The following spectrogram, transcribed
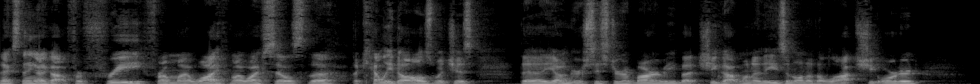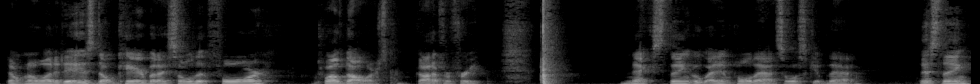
Next thing I got for free from my wife. My wife sells the, the Kelly dolls, which is the younger sister of Barbie, but she got one of these in one of the lots she ordered. Don't know what it is, don't care, but I sold it for $12. Got it for free. Next thing, oh, I didn't pull that, so we'll skip that. This thing,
